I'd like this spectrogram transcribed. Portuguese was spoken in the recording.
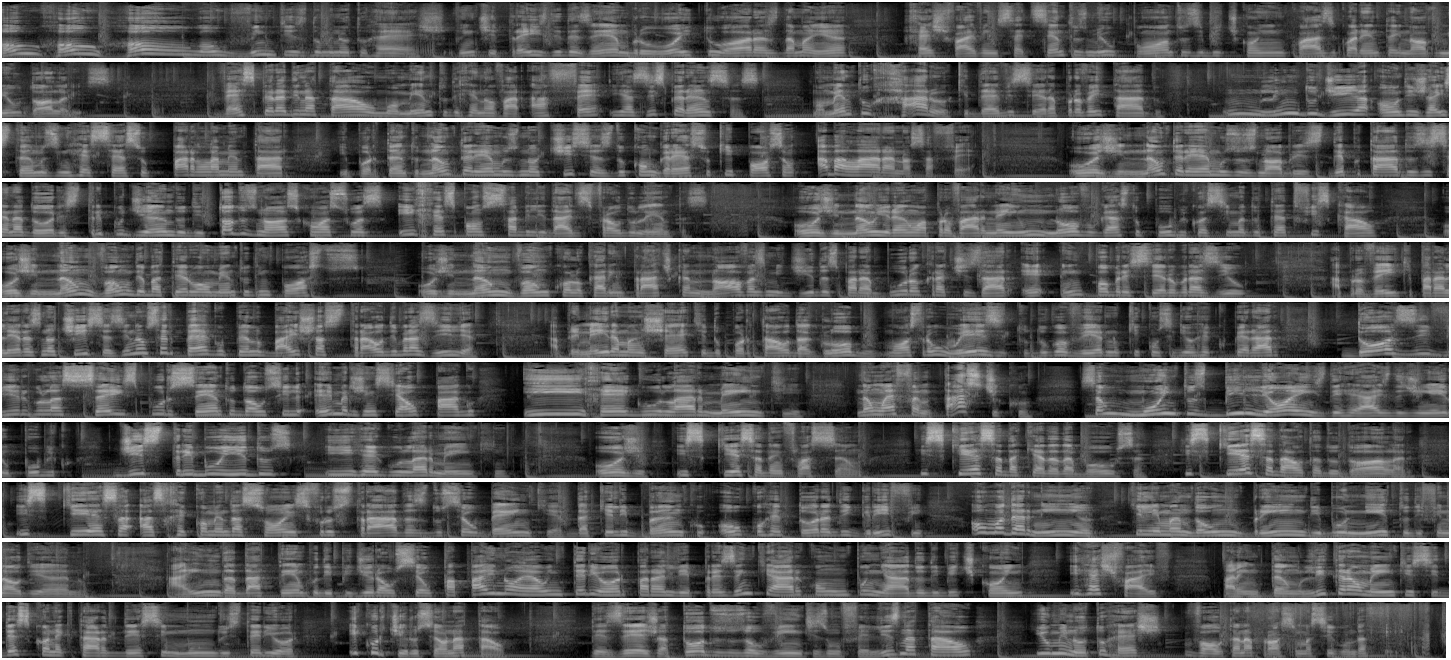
Ho, ho, ho, ouvintes do Minuto Hash. 23 de dezembro, 8 horas da manhã. Hash 5 em 700 mil pontos e Bitcoin em quase 49 mil dólares. Véspera de Natal, momento de renovar a fé e as esperanças. Momento raro que deve ser aproveitado. Um lindo dia onde já estamos em recesso parlamentar e, portanto, não teremos notícias do Congresso que possam abalar a nossa fé. Hoje não teremos os nobres deputados e senadores tripudiando de todos nós com as suas irresponsabilidades fraudulentas. Hoje não irão aprovar nenhum novo gasto público acima do teto fiscal. Hoje não vão debater o aumento de impostos. Hoje não vão colocar em prática novas medidas para burocratizar e empobrecer o Brasil. Aproveite para ler as notícias e não ser pego pelo baixo astral de Brasília. A primeira manchete do portal da Globo mostra o êxito do governo que conseguiu recuperar 12,6% do auxílio emergencial pago irregularmente. Não é fantástico? São muitos bilhões de reais de dinheiro público distribuídos irregularmente. Hoje, esqueça da inflação, esqueça da queda da bolsa, esqueça da alta do dólar Esqueça as recomendações frustradas do seu banker, daquele banco ou corretora de grife ou moderninho que lhe mandou um brinde bonito de final de ano. Ainda dá tempo de pedir ao seu Papai Noel interior para lhe presentear com um punhado de Bitcoin e Hash 5, para então literalmente se desconectar desse mundo exterior e curtir o seu Natal. Desejo a todos os ouvintes um Feliz Natal e o Minuto Hash volta na próxima segunda-feira.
